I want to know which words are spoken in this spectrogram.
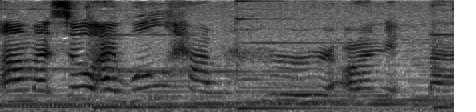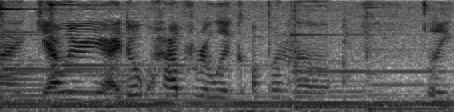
Um, so I will have her on my gallery. I don't have her like up on the like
